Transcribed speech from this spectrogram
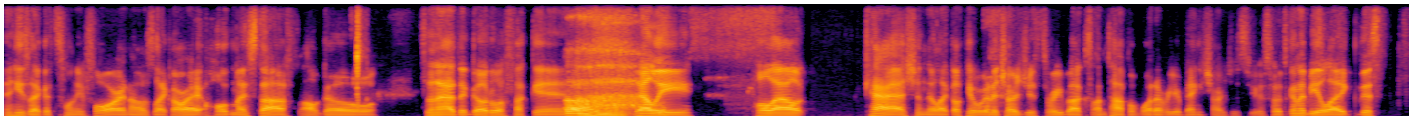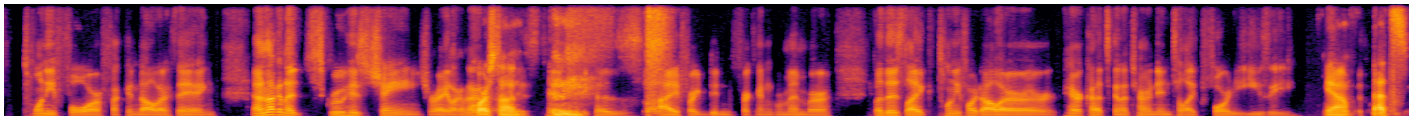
and he's like, it's 24. And I was like, all right, hold my stuff. I'll go. So then I had to go to a fucking deli, pull out cash, and they're like, okay, we're gonna charge you three bucks on top of whatever your bank charges you. So it's gonna be like this 24 fucking dollar thing. And I'm not gonna screw his change, right? Like I'm not course gonna not. his tip because I fr- didn't freaking remember. But there's like $24 haircut's gonna turn into like 40 easy. Yeah. That's.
